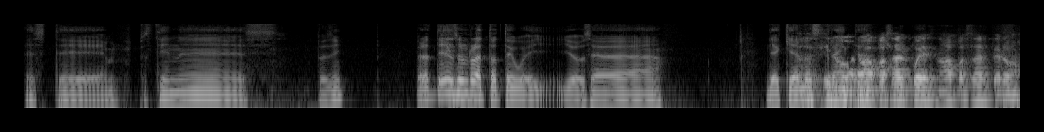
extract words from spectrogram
Este, pues tienes, pues sí. Pero tienes un ratote, güey. Yo, o sea, de aquí a los sí, no, 30. no va a pasar, pues, no va a pasar, pero.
